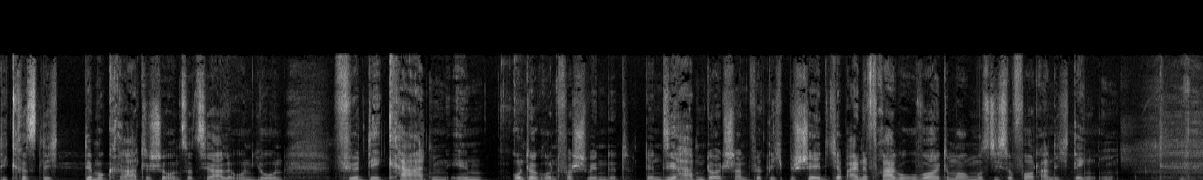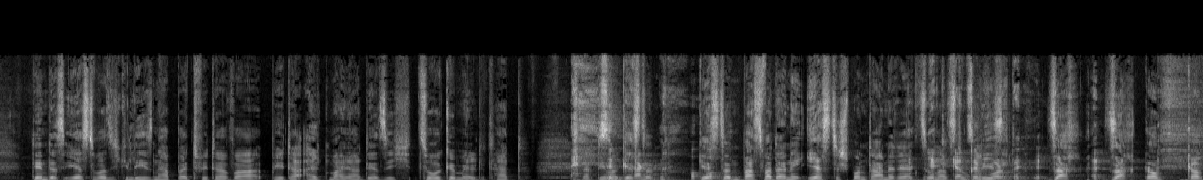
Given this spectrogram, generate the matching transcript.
die christlich-demokratische und soziale Union für Dekaden im Untergrund verschwindet. Denn sie haben Deutschland wirklich beschädigt. Ich habe eine Frage, Uwe, heute Morgen musste ich sofort an dich denken. Denn das erste, was ich gelesen habe bei Twitter, war Peter Altmaier, der sich zurückgemeldet hat. Nachdem er gestern, gestern, was war deine erste spontane Reaktion, als du gelesen hast? Sag, sag, komm, komm.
